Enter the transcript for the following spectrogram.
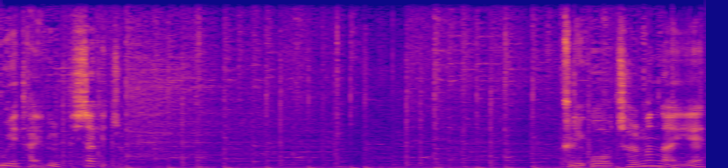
무에타이를 시작했죠. 그리고 젊은 나이에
